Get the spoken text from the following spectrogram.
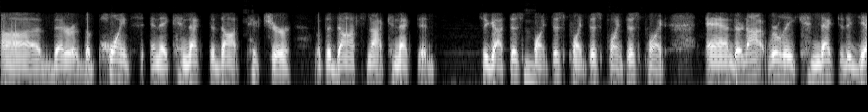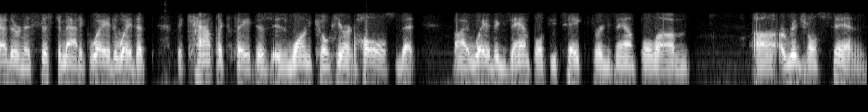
uh, that are the points in a connect the dot picture with the dots not connected. So you got this hmm. point, this point, this point, this point, and they're not really connected together in a systematic way. The way that the Catholic faith is is one coherent whole. So that, by way of example, if you take, for example, um, uh, original sin,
